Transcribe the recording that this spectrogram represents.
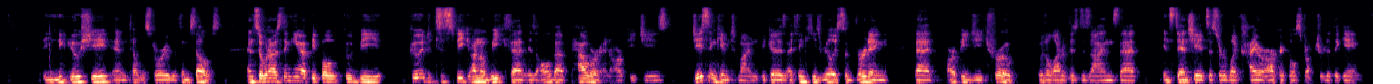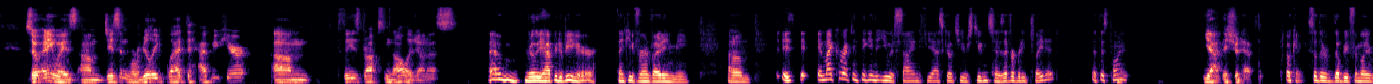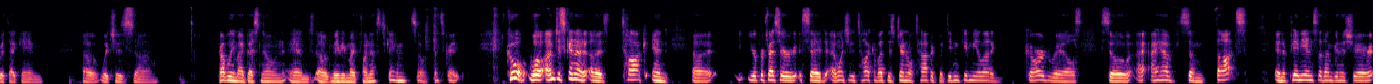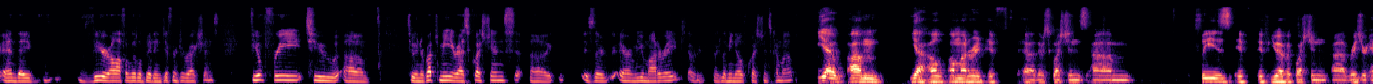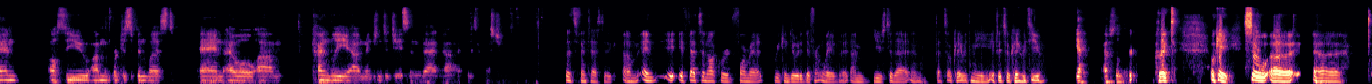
negotiate and tell the story with themselves. And so when I was thinking about people who'd be good to speak on a week that is all about power and RPGs, Jason came to mind because I think he's really subverting that RPG trope with a lot of his designs that instantiates a sort of like hierarchical structure to the game. So anyways, um, Jason, we're really glad to have you here. Um, please drop some knowledge on us. I'm really happy to be here. Thank you for inviting me. Um, is, am I correct in thinking that you assigned Fiasco to your students? Has everybody played it at this point? Yeah, they should have. Okay, so they'll be familiar with that game, uh, which is um, probably my best known and uh, maybe my funnest game. So that's great. Cool. Well, I'm just gonna uh, talk and uh, your professor said, I want you to talk about this general topic, but didn't give me a lot of guardrails. So I, I have some thoughts and opinions that I'm going to share, and they veer off a little bit in different directions. Feel free to um, to interrupt me or ask questions. Uh, is there, Aaron, will you moderate or, or let me know if questions come up? Yeah, um, yeah, I'll, I'll moderate if uh, there's questions. Um, please, if, if you have a question, uh, raise your hand. I'll see you on the participant list and I will um, kindly uh, mention to Jason that uh, is a question. That's fantastic. Um, and if that's an awkward format, we can do it a different way, but I'm used to that and that's okay with me if it's okay with you. Yeah, absolutely. Great. Okay, so uh, uh,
